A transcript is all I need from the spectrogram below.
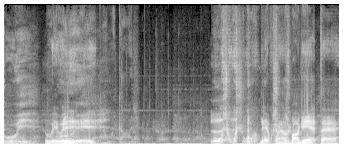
Ooh. Oui, oui. Oh my god. Le French baguette.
